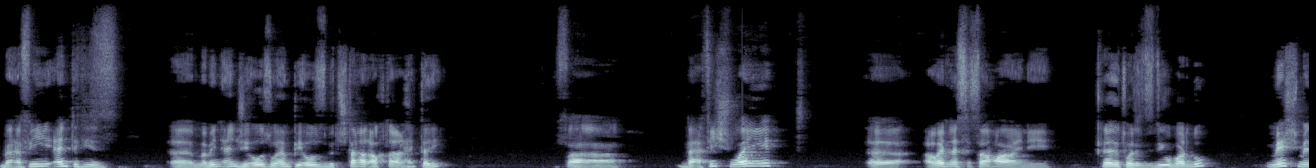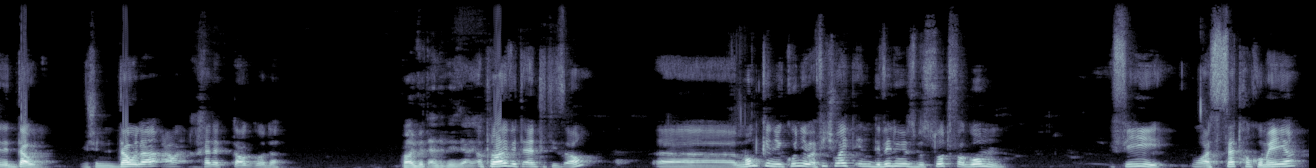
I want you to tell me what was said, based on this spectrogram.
بقى في entities ما بين NGOs و NPOs بتشتغل أكتر على الحتة دي. ف بقى في شوية awareness الصراحة يعني credit دي برضه مش من الدولة مش إن الدولة خدت التوجه ده. private entities يعني private entities آه. آه، ممكن يكون يبقى في شوية individuals بالصدفة جم في مؤسسات حكومية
